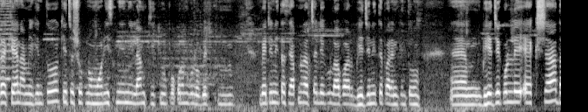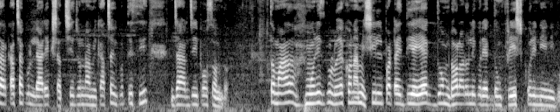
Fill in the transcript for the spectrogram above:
দেখেন, আমি কিন্তু কিছু শুকনো মরিচ নিয়ে নিলাম, কি কি উপকরণগুলো বেট- নিতেছি। আপনারা চাইলে এগুলো আবার ভেজে নিতে পারেন, কিন্তু ভেজে করলে এক স্বাদ আর কাঁচা করলে আর এক স্বাদ। সেজন্য আমি কাঁচাই করতেছি, যার যেই পছন্দ। তো মা, মরিচগুলো এখন আমি শিলপাটায় দিয়ে একদম ঢলাঢলি করে একদম ফ্রেশ করে নিয়ে নিব।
